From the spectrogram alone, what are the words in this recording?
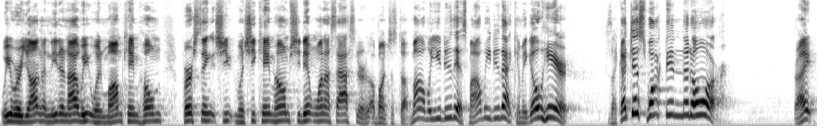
we were young, Anita and I, we, when mom came home, first thing she, when she came home, she didn't want us asking her a bunch of stuff. Mom, will you do this? Mom, will you do that? Can we go here? She's like, I just walked in the door. Right?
